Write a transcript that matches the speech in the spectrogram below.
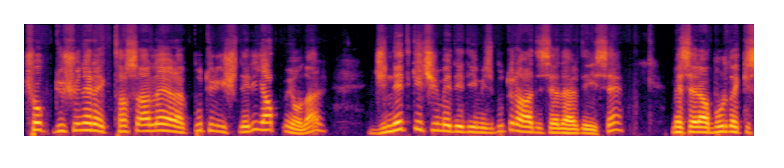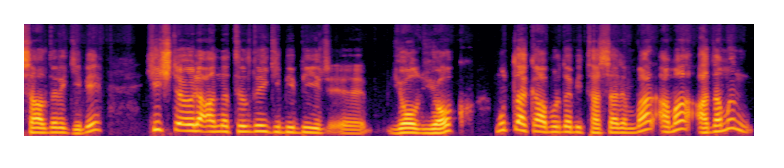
çok düşünerek, tasarlayarak bu tür işleri yapmıyorlar. Cinnet geçirme dediğimiz bu tür hadiselerde ise mesela buradaki saldırı gibi hiç de öyle anlatıldığı gibi bir e, yol yok. Mutlaka burada bir tasarım var ama adamın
